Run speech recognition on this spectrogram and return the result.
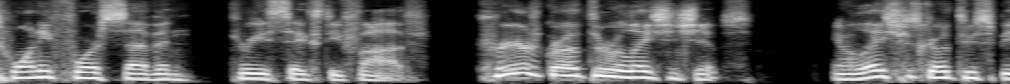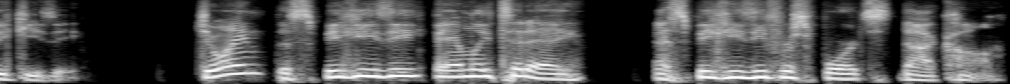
24 7, 365. Careers grow through relationships, and relationships grow through Speakeasy. Join the Speakeasy family today at speakeasyforsports.com.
